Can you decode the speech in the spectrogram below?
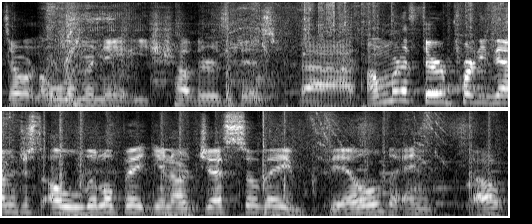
don't eliminate each other this fast. I'm gonna third party them just a little bit, you know, just so they build and... Oh,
